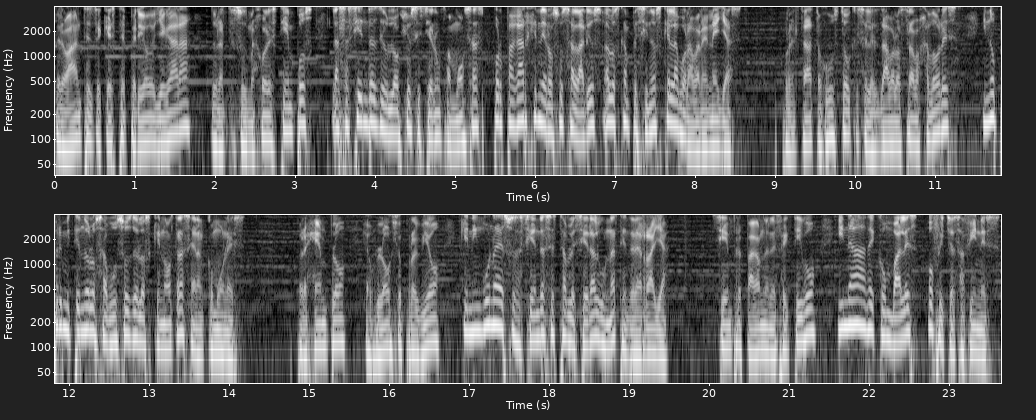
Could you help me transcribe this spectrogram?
Pero antes de que este periodo llegara, durante sus mejores tiempos, las haciendas de Eulogio se hicieron famosas por pagar generosos salarios a los campesinos que laboraban en ellas por el trato justo que se les daba a los trabajadores y no permitiendo los abusos de los que en otras eran comunes. Por ejemplo, Eulogio prohibió que ninguna de sus haciendas estableciera alguna tienda de raya, siempre pagando en efectivo y nada de convales o fichas afines.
